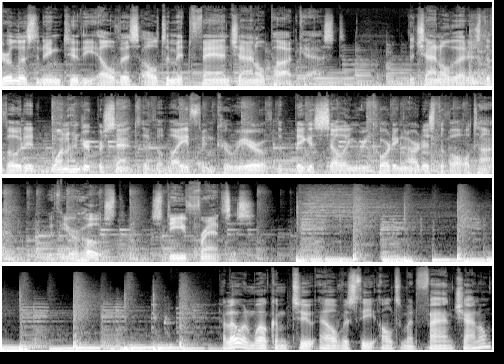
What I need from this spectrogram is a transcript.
You're listening to the Elvis Ultimate Fan Channel podcast, the channel that is devoted 100% to the life and career of the biggest selling recording artist of all time, with your host, Steve Francis. Hello and welcome to Elvis the Ultimate Fan Channel.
